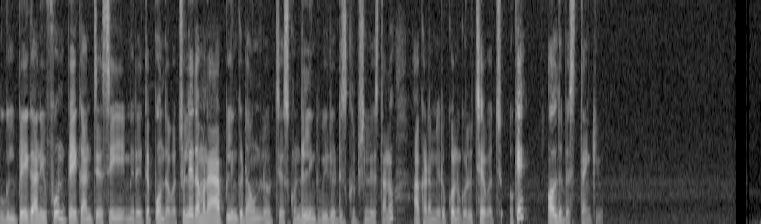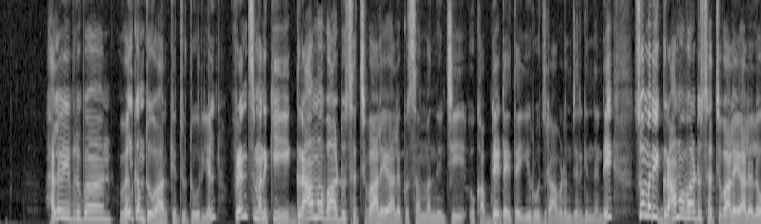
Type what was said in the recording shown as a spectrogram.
గూగుల్ పే కానీ ఫోన్పే కానీ చేసి మీరైతే పొందవచ్చు. లేదా మన యాప్ లింక్ డౌన్లోడ్ చేసుకోండి. లింక్ వీడియో డిస్క్రిప్షన్లో ఇస్తాను. అక్కడ మీరు కొనుగోలు చేయవచ్చు. Okay? All the best thank you hello everyone welcome to RK tutorial friends మనకి గ్రామ వార్డు సచివాలయాలకు సంబంధించి ఒక అప్డేట్ అయితే ఈరోజు రావడం జరిగిందండి. సో మరి గ్రామ వార్డు సచివాలయాలలో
